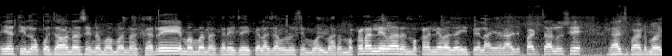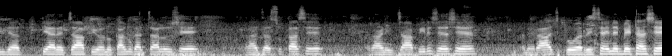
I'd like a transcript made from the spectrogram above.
અહીંયાથી લોકો જવાના છે એના મામાના ઘરે મામાના ઘરે જઈ પહેલાં જવાનું છે મોલમાં રમકડા લેવા રમકડા લેવા જઈ પહેલાં અહીંયા રાજપાટ ચાલુ છે. રાજપાટમાં અત્યારે ચા પીવાનું કામકાજ ચાલુ છે. રાજા સૂતા છે, રાણી ચા પીરસે છે. અને રાજકુંવર રિસાઈને બેઠા છે.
